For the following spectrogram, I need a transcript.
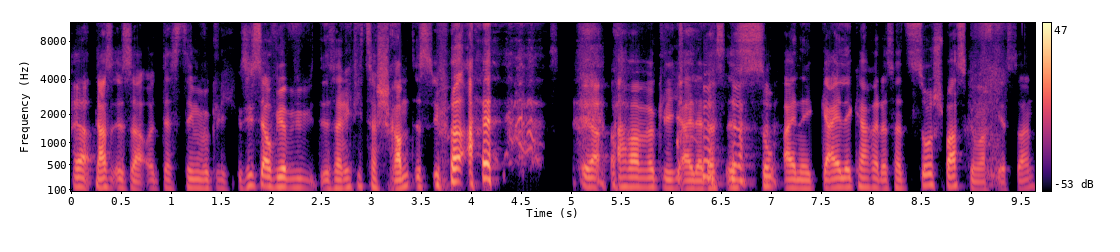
Ja. Das ist er. Und das Ding wirklich siehst du auch, wie wie dass er richtig zerschrammt ist überall. Ja. Aber wirklich, Alter, das ist so eine geile Karre. Das hat so Spaß gemacht gestern.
